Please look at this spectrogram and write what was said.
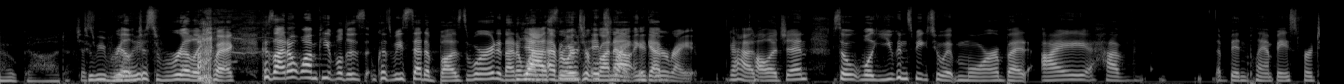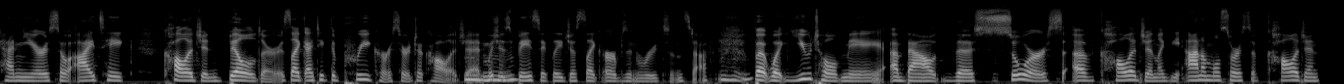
Oh God, Just do we real- really? just really quick because I don't want people to because we said a buzzword and I don't want Yes, everyone to run it's out and get You're right. Go ahead. collagen. So, well, you can speak to it more, but I have been plant based for 10 years. So I take collagen builders. Like I take the precursor to collagen, which is Mhm. basically just like herbs and roots and stuff. Mhm. But what you told me about the source of collagen, like the animal source of collagen,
